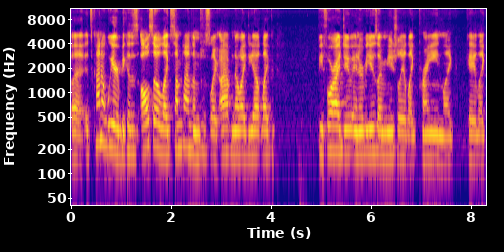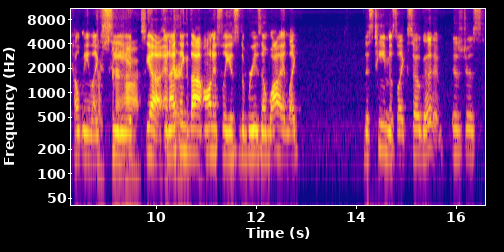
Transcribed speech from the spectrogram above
But it's kind of weird because it's also like sometimes i'm just like i have no idea like before i do interviews i'm usually like praying like okay like help me like see yeah and i think that honestly is the reason why like this team is like so good is just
